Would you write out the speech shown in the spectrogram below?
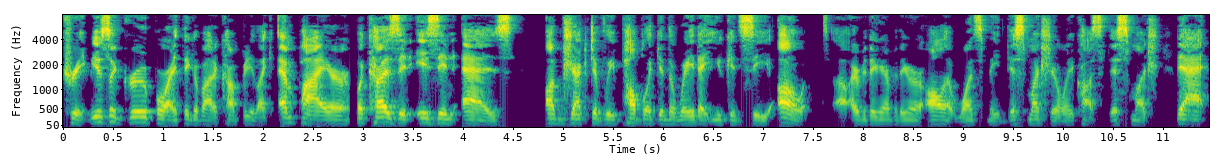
Create Music Group or I think about a company like Empire because it isn't as objectively public in the way that you could see, oh, uh, everything, everything, or all at once made this much. It only cost this much. That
